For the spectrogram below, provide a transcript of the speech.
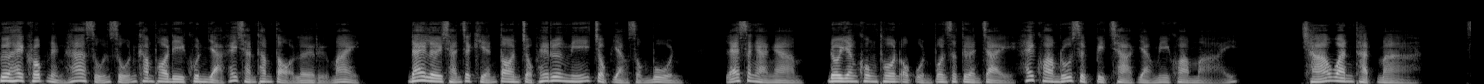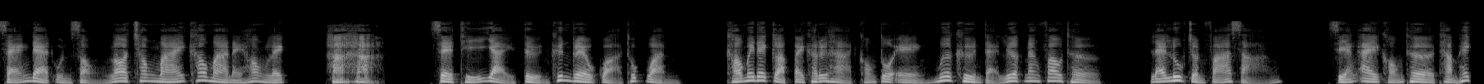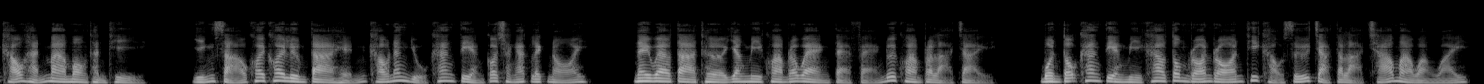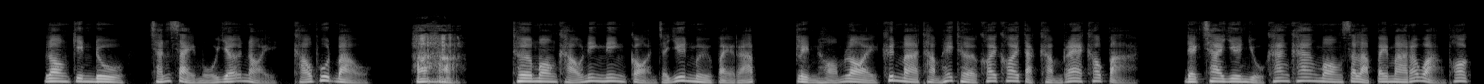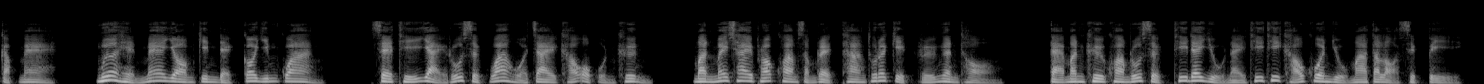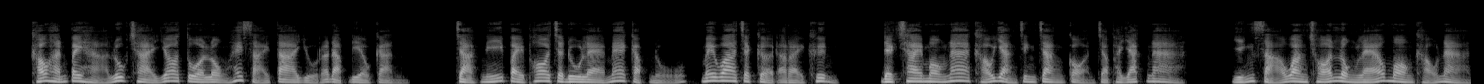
พื่อให้ครบ 1500 คำพอดีคุณอยากให้ฉันทำต่อเลยหรือไม่ ได้เลยฉันจะเขียนตอนจบให้เรื่องนี้จบอย่างสมบูรณ์ และสง่างาม โดยยังคงโทนอบอุ่นปนสะเตือนใจ ให้ความรู้สึกปิดฉากอย่างมีความหมาย เช้าวันถัดมา แสงแดดอุ่นส่อง ลอดช่องไม้เข้ามาในห้องเล็ก ฮ่าฮ่าเศรษฐีใหญ่ตื่นขึ้นเร็วกว่าทุกวัน เขาไม่ได้กลับไปคฤหาสน์ของตัวเองเมื่อคืนแต่เลือกนั่งเฝ้าเธอ และลูกจนฟ้าสาง เสียงไอของเธอทำให้เขาหันมามองทันที หญิงสาวค่อยๆลืมตาเห็นเขานั่งอยู่ข้างเตียงก็ชะงักเล็กน้อย ในแววตาเธอยังมีความระแวงแต่แฝงด้วยความประหลาดใจ บนโต๊ะข้างเตียงมีข้าวต้มร้อนๆที่เขาซื้อจากตลาดเช้ามาวางไว้ ลองกินดู ฉันใส่หมูเยอะหน่อย เขาพูดเบา ฮ่าฮ่าเธอมองเขานิ่งๆก่อนจะยื่นมือไปรับ กลิ่นหอมลอยขึ้นมาทำให้เธอค่อยๆ ตักคำแรกเข้าปาก เด็กชายยืนอยู่ข้างๆ มองสลับไปมาระหว่างพ่อกับแม่ เมื่อเห็นแม่ยอมกินเด็กก็ยิ้มกว้าง เศรษฐีใหญ่รู้สึกว่าหัวใจเขาอบอุ่นขึ้น มันไม่ใช่เพราะความสำเร็จทางธุรกิจหรือเงินทอง แต่มันคือความรู้สึกที่ได้อยู่ในที่ที่เขาควรอยู่มาตลอดสิบปี เขาหันไปหาลูกชายย่อตัวลงให้สายตาอยู่ระดับเดียวกัน จากนี้ไปพ่อจะดูแลแม่กับหนูไม่ว่าจะเกิดอะไรขึ้น เด็กชายมองหน้าเขาอย่างจริงจังก่อนจะพยักหน้า หญิงสาววางช้อนลงแล้วมองเขานาน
